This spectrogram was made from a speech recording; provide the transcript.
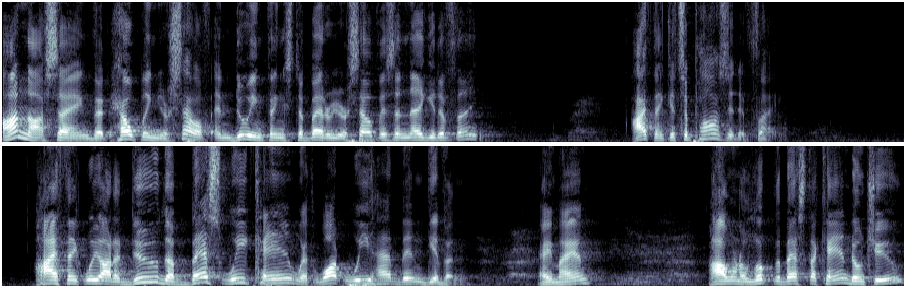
I'm not saying that helping yourself and doing things to better yourself is a negative thing. I think it's a positive thing. I think we ought to do the best we can with what we have been given. Amen? I want to look the best I can, don't you?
